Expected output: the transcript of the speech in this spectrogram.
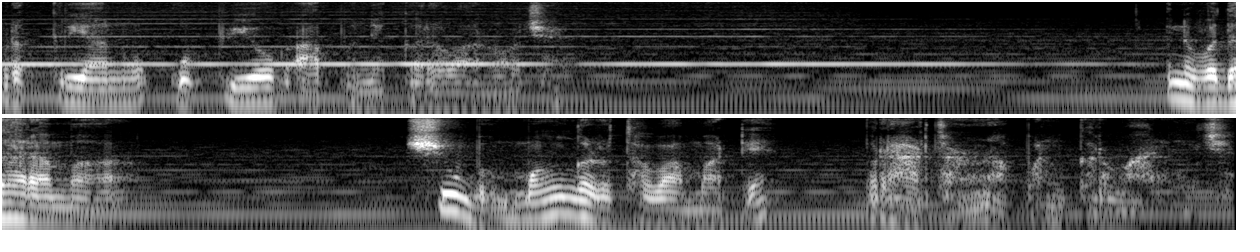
પ્રક્રિયાનો ઉપયોગ આપણને કરવાનો છે. અને વધારામાં શુભ મંગળ થવા માટે પ્રાર્થના પણ કરવાની છે.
